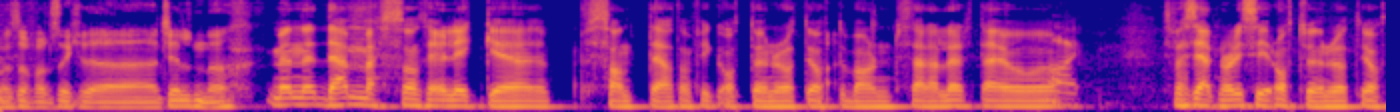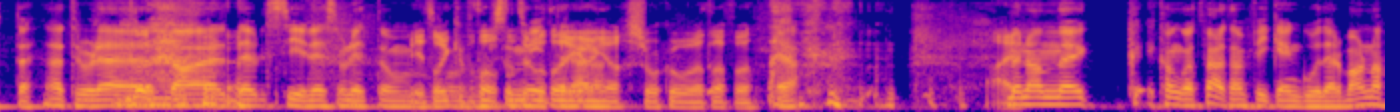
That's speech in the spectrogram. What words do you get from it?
i så fall sikre kildene. Men det er mest sannsynlig ikke sant det at han fikk 888 barn selv heller. Det er jo Nei. Spesielt når de sier 888. Jeg tror det, da, det vil si liksom litt om Vi trykker på hvor- hvor tastaturet mye tre det er, da. ganger, se hvor vi treffer. Ja. Men han eh, kan godt være at han fikk en god del barn, da.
